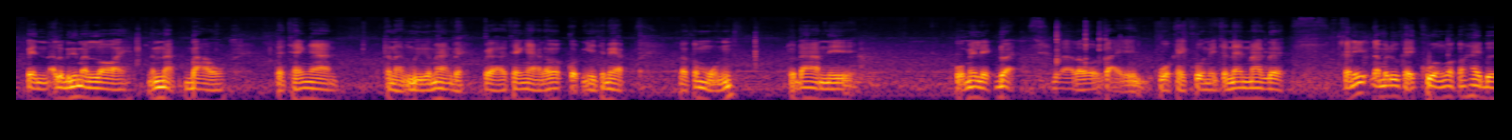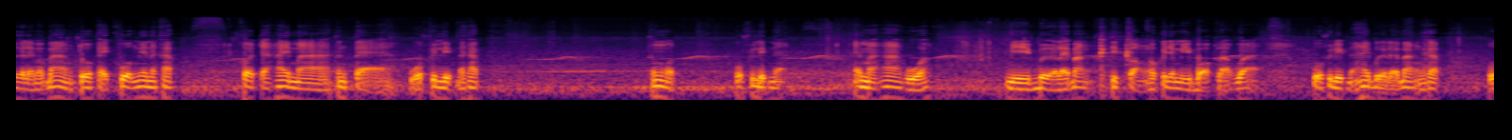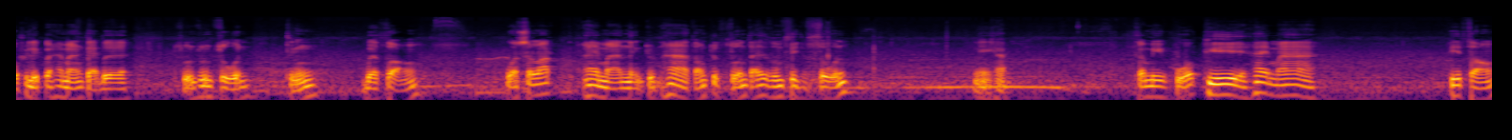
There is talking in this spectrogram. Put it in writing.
เป็นอลูมิเนียมลอย น้ำหนักเบา แต่ใช้งานถนัดมือมากเลย เวลาใช้งานแล้วก็กดงี้ใช่ไหมครับ แล้วก็หมุนตัวด้ามนี่หัวแม่เหล็กด้วย เวลาเราใส่หัวไขควงเนี่ยจะแน่นมากเลย คราวนี้เรามาดูไขควงว่าก็ให้เบอร์อะไรมาบ้าง ตัวไขควงเนี่ยนะครับ ก็จะให้มาตั้งแต่หัวฟิลิปนะครับ ทั้งหมดหัวฟิลิปเนี่ยให้มาห้าหัว มีเบอร์อะไรบ้างที่กล่องเขาก็จะมีบอกเราว่าหัวฟิลิปเนี่ยให้เบอร์อะไรบ้างนะครับหัวฟิลิปก็ให้มาตั้งแต่เบอร์ศูนย์ศูนย์ถึงเบอร์สองหัวสล็อตให้มาหนึ่งจุดห้าสองจุดศูนย์ถึงสี่จุดศูนย์นี่ครับ ก็มีหัว P ให้มา สอง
